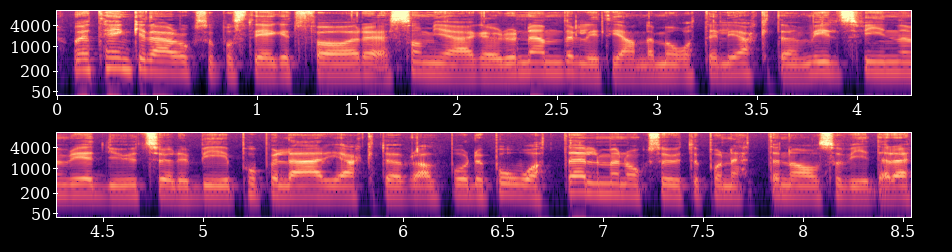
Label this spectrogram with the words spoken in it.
Och jag tänker där också på steget före som jägare. Du nämnde lite grann det med åteljakten. Vildsvinen vred ut så det blir populär jakt överallt, både på åtel men också ute på nätterna och så vidare.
